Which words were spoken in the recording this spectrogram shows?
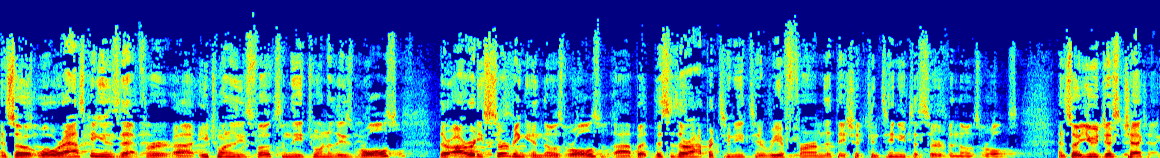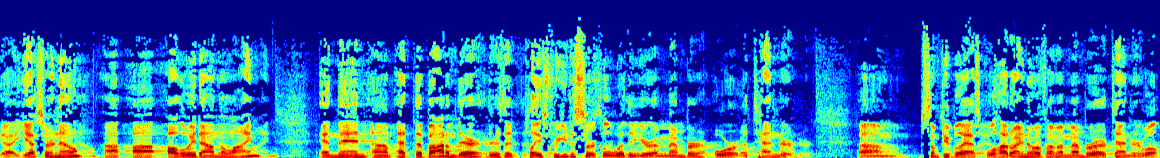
And so what we're asking is that for uh, each one of these folks in each one of these roles, they're already serving in those roles, uh, but this is our opportunity to reaffirm that they should continue to serve in those roles. And so you just check yes or no all the way down the line. And then um, at the bottom there, there's a place for you to circle whether you're a member or a tender. Um, some people ask, well, how do I know if I'm a member or a tender? Well,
